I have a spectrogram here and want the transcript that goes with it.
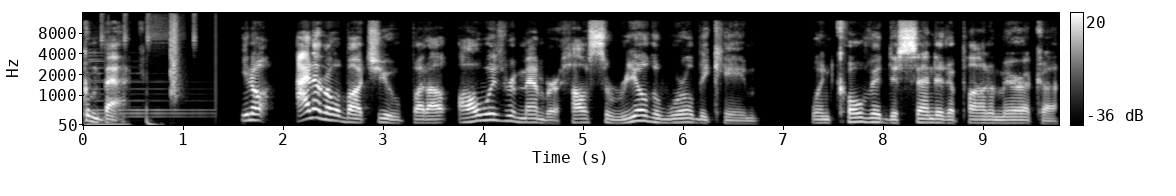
Welcome back. You know, I don't know about you, but I'll always remember how surreal the world became when COVID descended upon America.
